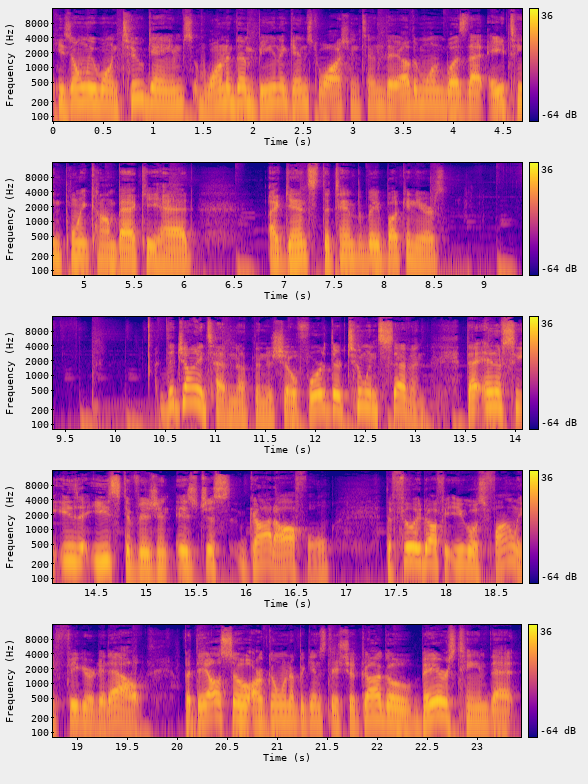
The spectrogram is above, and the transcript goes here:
He's only won two games, one of them being against Washington. The other one was that 18 point comeback he had against the Tampa Bay Buccaneers. The Giants have nothing to show for it. They're 2 and 7. That NFC East division is just god awful. The Philadelphia Eagles finally figured it out, but they also are going up against a Chicago Bears team that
